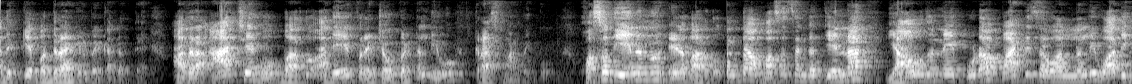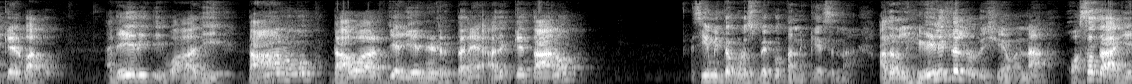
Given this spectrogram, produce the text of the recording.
ಅದಕ್ಕೆ ಬದ್ಧರಾಗಿರ್ಬೇಕಾಗತ್ತೆ ಅದರ ಆಚೆ ಹೋಗಬಾರ್ದು, ಅದೇ ಪ್ರ ಚೌಕಟ್ಟಲ್ಲಿ ನೀವು ಕ್ರಾಸ್ ಮಾಡಬೇಕು. ಹೊಸದು ಏನನ್ನು ಹೇಳಬಾರ್ದು. ಅಂತ ಹೊಸ ಸಂಗತಿಯನ್ನ ಯಾವುದನ್ನೇ ಕೂಡ ಪಾಟಿ ಸವಾಲಲ್ಲಿ ವಾದಿ ಕೇಳಬಾರ್ದು. ಅದೇ ರೀತಿ ವಾದಿ ತಾನು ದಾವಾ ಅರ್ಜಿಯಲ್ಲಿ ಏನು ಹೇಳಿರ್ತಾನೆ, ಅದಕ್ಕೆ ತಾನು ಸೀಮಿತಗೊಳಿಸಬೇಕು ತನ್ನ ಕೇಸನ್ನು. ಅದರಲ್ಲಿ ಹೇಳಿದ್ದಲ್ಲ ವಿಷಯವನ್ನು ಹೊಸದಾಗಿ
